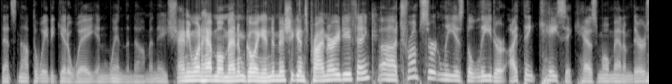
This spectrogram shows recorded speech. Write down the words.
That's not the way to get away and win the nomination. Anyone have momentum going into Michigan's primary, do you think? Uh, Trump certainly is the leader. I think Kasich has momentum. There's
